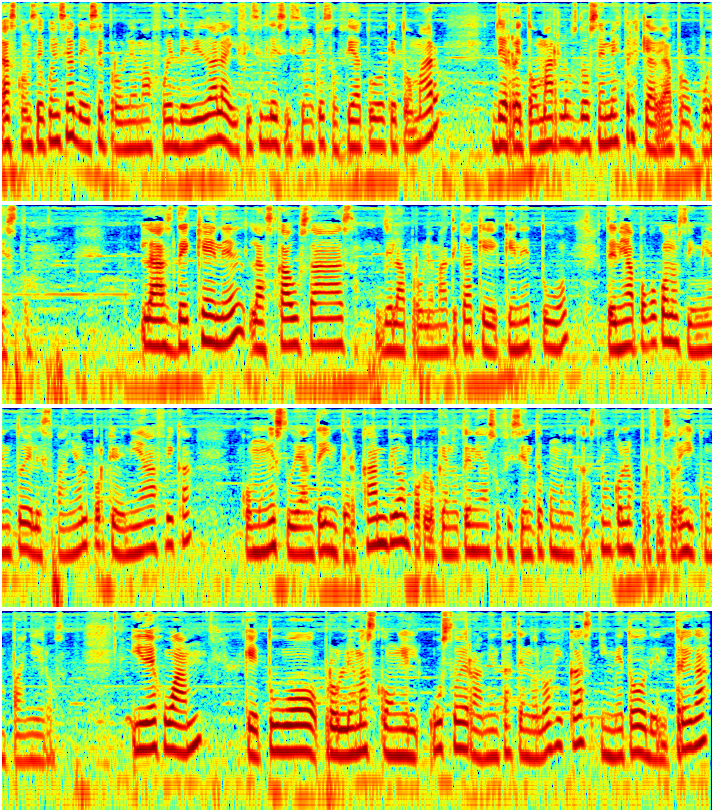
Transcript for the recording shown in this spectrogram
Las consecuencias de ese problema fue debido a la difícil decisión que Sofía tuvo que tomar de retomar los dos semestres que había propuesto. Las de Kenneth, las causas de la problemática que Kenneth tuvo, tenía poco conocimiento del español porque venía a África como un estudiante de intercambio, por lo que no tenía suficiente comunicación con los profesores y compañeros. Y de Juan, que tuvo problemas con el uso de herramientas tecnológicas y métodos de entrega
